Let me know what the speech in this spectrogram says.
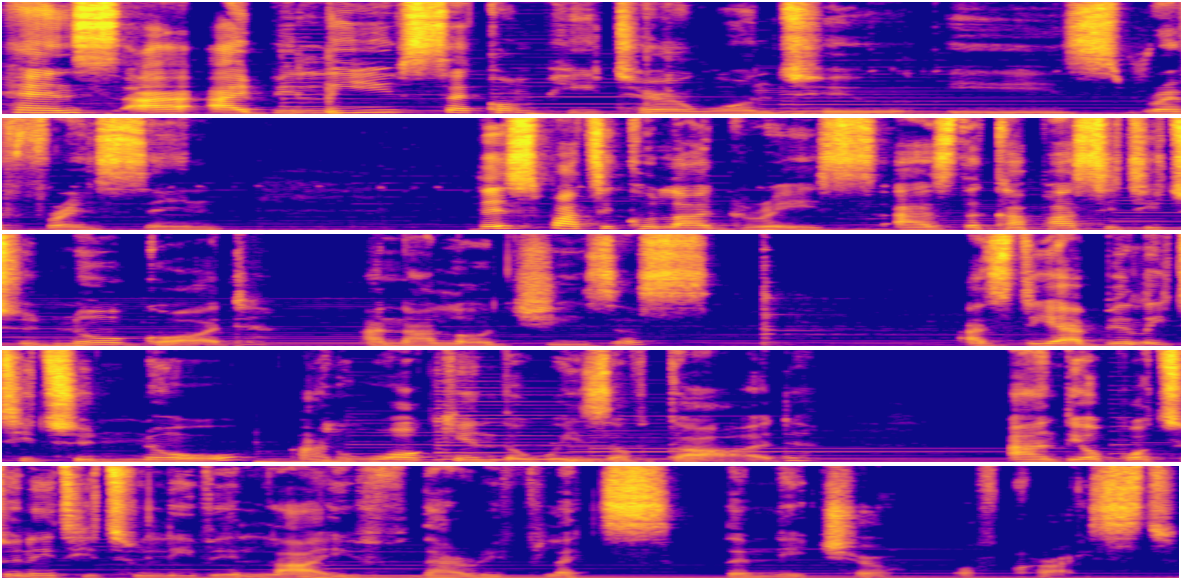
Hence, I, I believe Second Peter 1 2 is referencing this particular grace as the capacity to know God and our Lord Jesus as the ability to know and walk in the ways of God, and the opportunity to live a life that reflects the nature of Christ.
